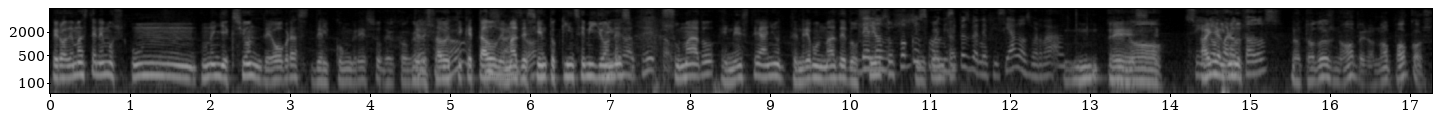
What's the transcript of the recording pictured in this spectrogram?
Pero además tenemos un- una inyección de obras del Congreso, Del Congreso, Estado ¿no? etiquetado de más de Exacto. 115 millones. Fíjate. Sumado, en este año tendríamos más de De 250. los pocos municipios beneficiados, ¿verdad? Mm, eh, No, Sí, Hay no fueron algunos- todos. no todos no, pero no pocos.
